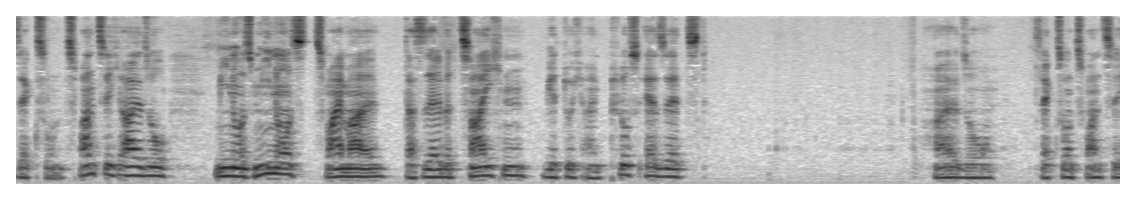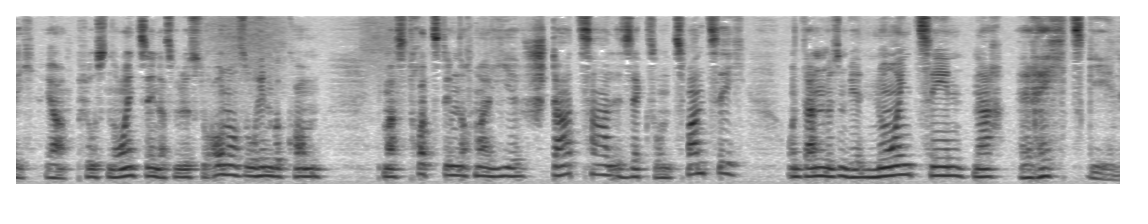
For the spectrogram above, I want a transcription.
26 also. Minus minus, zweimal dasselbe Zeichen, wird durch ein Plus ersetzt. Also 26, ja, plus 19, das würdest du auch noch so hinbekommen. Ich mache es trotzdem nochmal hier. Startzahl ist 26 und dann müssen wir 19 nach rechts gehen.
